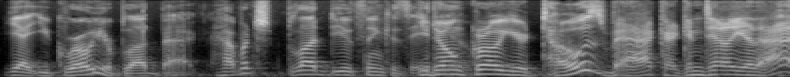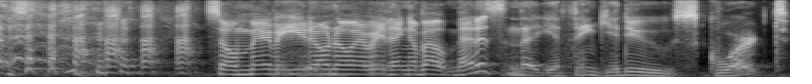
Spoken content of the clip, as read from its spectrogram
Yeah, you grow your blood back. How much blood do you think is in You don't grow your toes back, I can tell you that. so maybe you don't know everything about medicine that you think you do, squirt.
